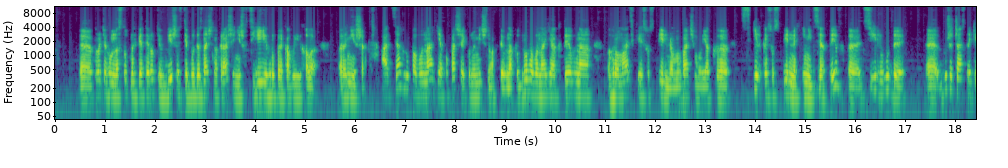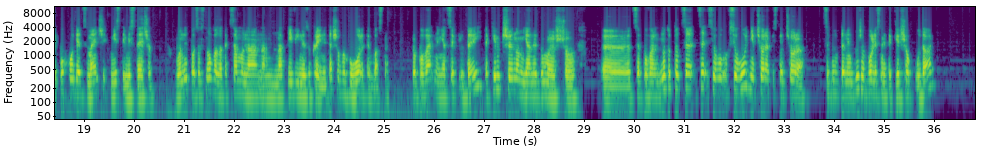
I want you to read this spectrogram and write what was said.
е, протягом наступних п'яти років в більшості буде значно краще ніж в цієї групи, яка виїхала раніше. А ця група вона є, по-перше, економічно активна. По-друге, вона є активна громадська і суспільно. Ми бачимо, як е, скільки суспільних ініціатив е, ці люди е, дуже часто, які походять з менших міст і містечок, вони позасновували так само на, на, на ті війни з України. Те, що ви говорите, власне, про повернення цих людей, таким чином я не думаю, що е, це повернення. Ну тобто, це, це сьогодні, вчора, після вчора, це був для них дуже болісний такий шок-удар,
